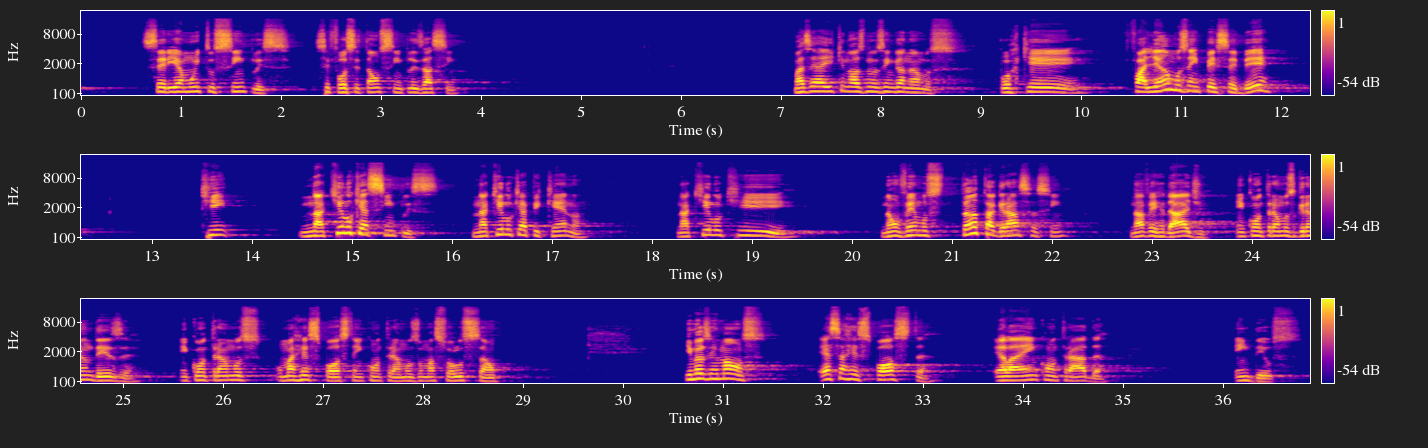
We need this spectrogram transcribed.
seria muito simples se fosse tão simples assim. Mas é aí que nós nos enganamos, porque falhamos em perceber que naquilo que é simples, naquilo que é pequeno, naquilo que não vemos tanta graça assim, na verdade, encontramos grandeza encontramos uma resposta, encontramos uma solução. E meus irmãos, essa resposta, ela é encontrada em Deus.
